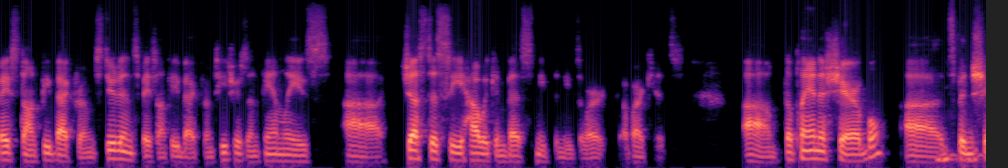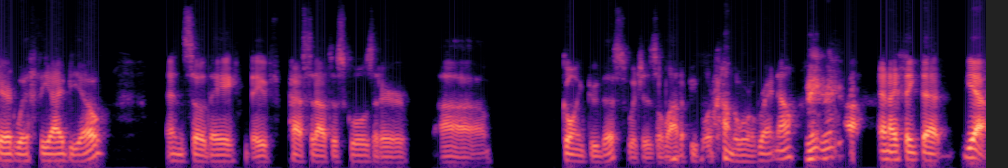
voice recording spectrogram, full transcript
based on feedback from students, based on feedback from teachers and families, uh, just to see how we can best meet the needs of our, of our kids. Um, the plan is shareable. Uh, it's been mm-hmm. shared with the IBO and so they they've passed it out to schools that are uh, going through this, which is a lot of people around the world right now. Right, right. Uh, and I think that yeah,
